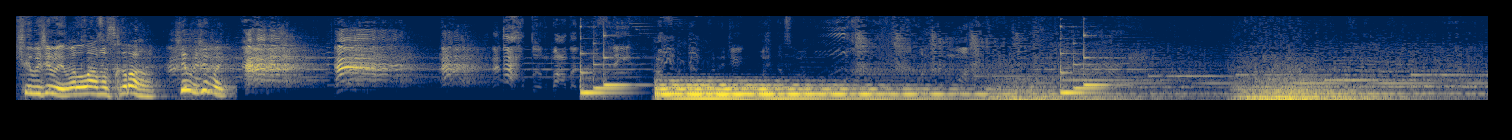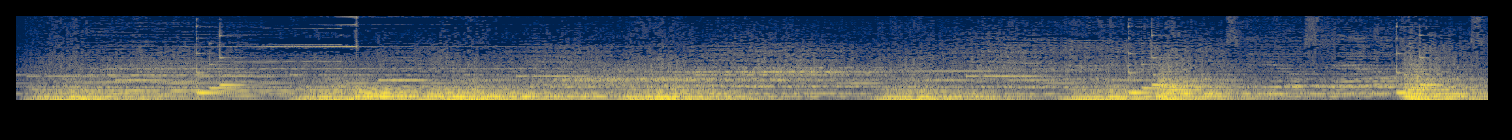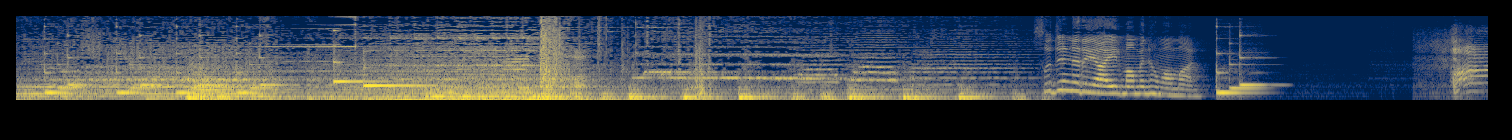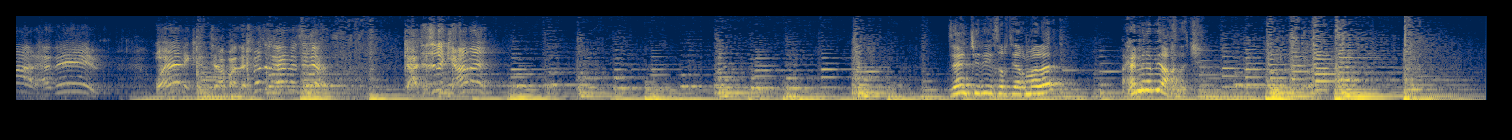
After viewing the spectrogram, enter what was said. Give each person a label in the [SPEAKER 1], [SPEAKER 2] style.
[SPEAKER 1] شوفي شوفي والله مسخرهم. شوفي شوفي.
[SPEAKER 2] صدق ان الريايل ما منهم أمان.
[SPEAKER 3] آه الحبيب. وينك أنت يابا ليش ما ترجع زين. قاعد ازلك أنا؟
[SPEAKER 1] زين كذي صرت يرمله الحين من بياخذك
